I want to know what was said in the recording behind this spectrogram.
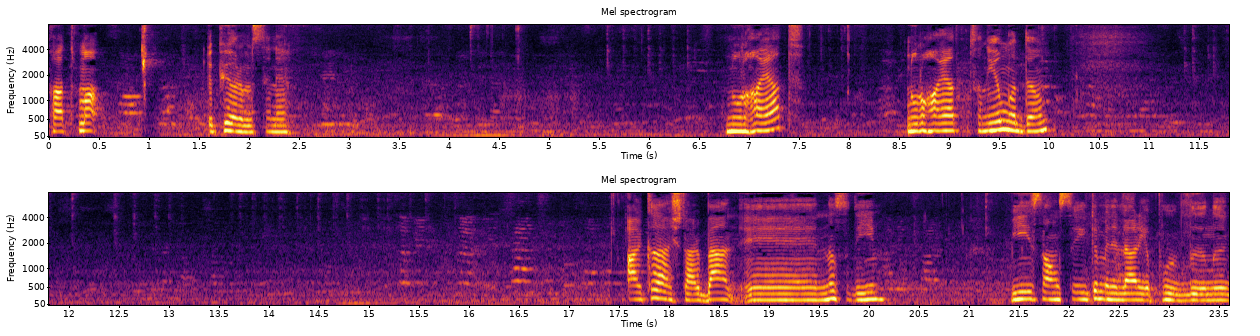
Fatma öpüyorum seni. Nur Hayat. Nur Hayat tanıyamadım. Arkadaşlar ben eee, nasıl diyeyim? Bir insan sevdi mi neler yapıldığını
